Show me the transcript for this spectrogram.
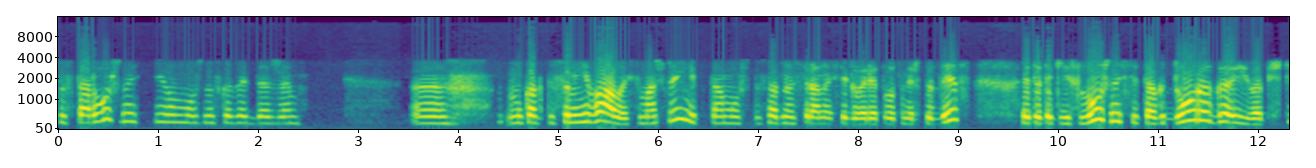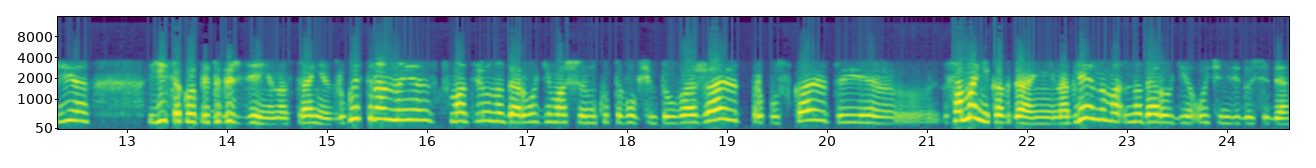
с осторожностью, можно сказать, даже э, ну, как-то сомневалась в машине, потому что, с одной стороны, все говорят, вот Мерседес, это такие сложности, так дорого, и вообще есть такое предубеждение на стране. С другой стороны, смотрю на дороге, машинку-то, в общем-то, уважают, пропускают, и сама никогда не наглею на, на дороге, очень веду себя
